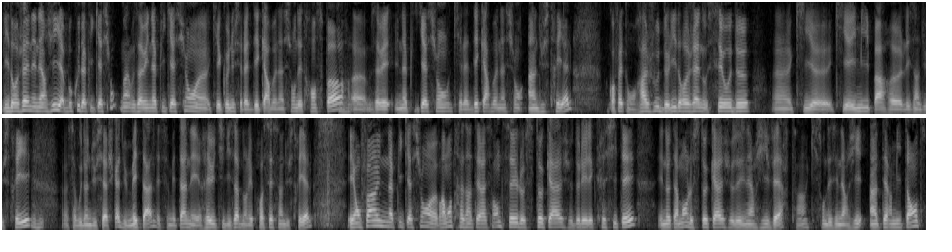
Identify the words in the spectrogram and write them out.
l'hydrogène énergie, il y a beaucoup d'applications. Hein. Vous avez une application euh, qui est connue, c'est la décarbonation des transports. Mmh. Euh, vous avez une application qui est la décarbonation industrielle. Donc en fait, on rajoute de l'hydrogène au CO2 euh, qui, euh, qui, est émis par euh, les industries. Mhm. ça vous donne du CH4, du méthane, et ce méthane est réutilisable dans les process industriels. Et enfin, une application vraiment très intéressante, c'est le stockage de l'électricité, et notamment le stockage de l'énergie verte, hein, qui sont des énergies intermittentes,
